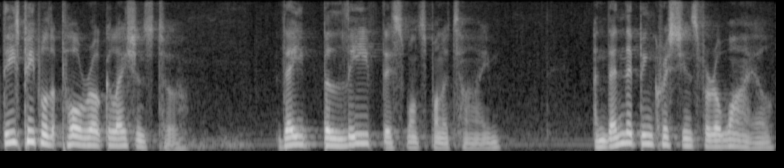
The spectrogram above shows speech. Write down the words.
These people that Paul wrote Galatians to, they believed this once upon a time, and then they've been Christians for a while,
